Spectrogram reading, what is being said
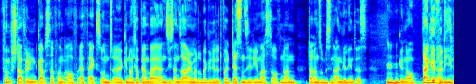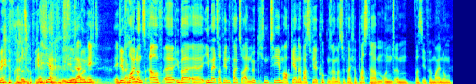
Fünf Staffeln gab es davon auf FX und äh, genau, ich glaube, wir haben bei Aziz Ansari mal drüber geredet, weil dessen Serie Master of None daran so ein bisschen angelehnt ist. Genau. Danke für die E-Mail, Franz. Und- Auf jeden Fall. Ja, vielen Dank, Und echt. echt wir freuen uns auf, äh, über äh, E-Mails auf jeden Fall zu allen möglichen Themen. Auch gerne, was wir gucken sollen, was wir vielleicht verpasst haben und ähm, was ihr für Meinungen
